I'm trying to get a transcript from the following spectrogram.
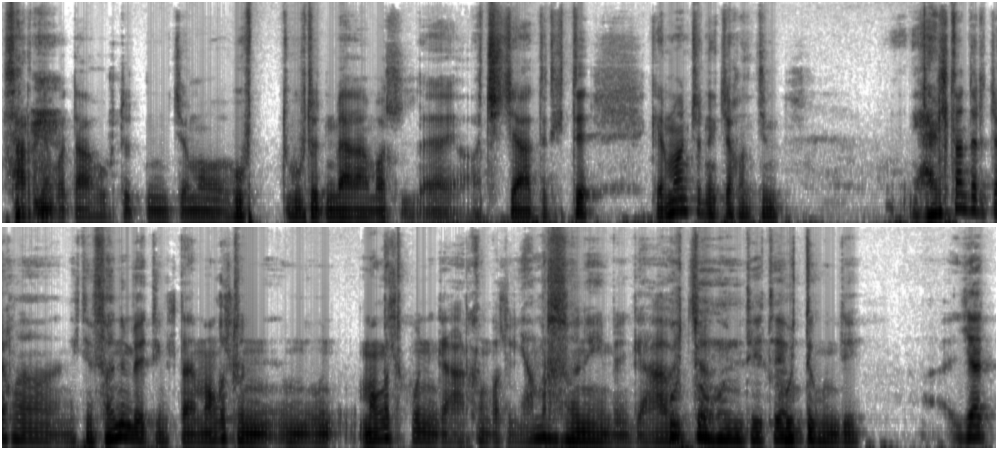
сард нэг удаа хүүхдүүд нь ч юм уу хүүхдүүд нь байгаа бол э, очиж яадаг. Гэтэ германчууд нэг жоохон тийм харилцаан дээр жоохон нэг тийм сонирн байд юм л да. Монгол хүн Монгол хүн ингээ харах юм бол ямар сонирн юм бэ ингээ аав хүтэн хүндий тийм хүтэн хүндий. Яг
